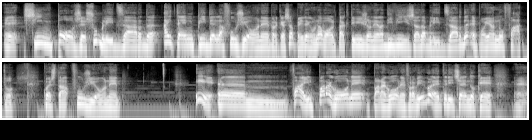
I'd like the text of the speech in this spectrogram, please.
eh, si impose su Blizzard ai tempi della fusione, perché sapete che una volta Activision era divisa da Blizzard e poi hanno fatto questa fusione. E ehm, fa il paragone, paragone fra virgolette, dicendo che eh,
